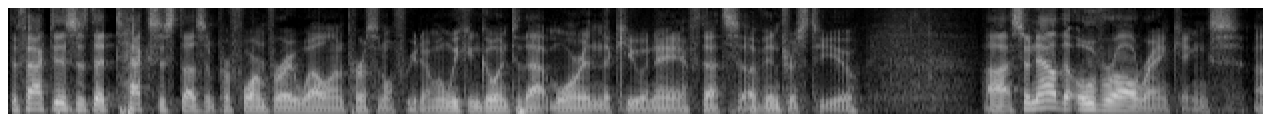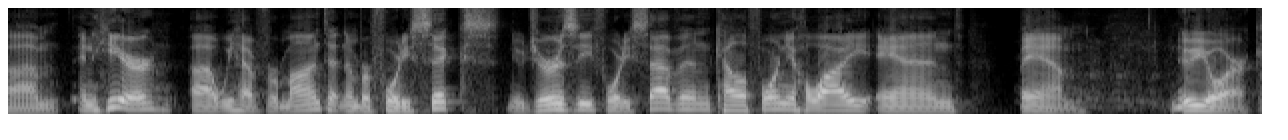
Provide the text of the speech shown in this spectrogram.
the fact is, is that Texas doesn't perform very well on personal freedom, and we can go into that more in the Q and A if that's of interest to you. Uh, so now the overall rankings. Um, and here uh, we have Vermont at number 46, New Jersey 47, California, Hawaii, and bam, New York.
